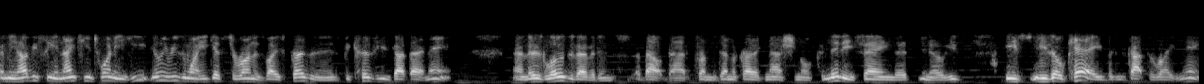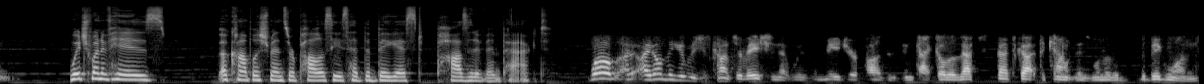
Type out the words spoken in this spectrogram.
I mean, obviously, in 1920, he, the only reason why he gets to run as vice president is because he's got that name. And there's loads of evidence about that from the Democratic National Committee saying that you know he's he's he's okay, but he's got the right name. Which one of his accomplishments or policies had the biggest positive impact? Well, I, I don't think it was just conservation that was a major positive impact, although that's that's got to count as one of the, the big ones.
